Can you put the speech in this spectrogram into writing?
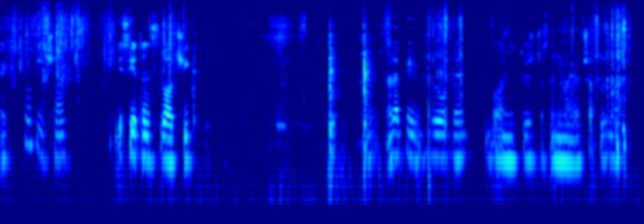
Eksplowicza. Jest jeden slocik. Lepiej byłoby, bo niektórzy czasem nie mają czasu znaleźć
